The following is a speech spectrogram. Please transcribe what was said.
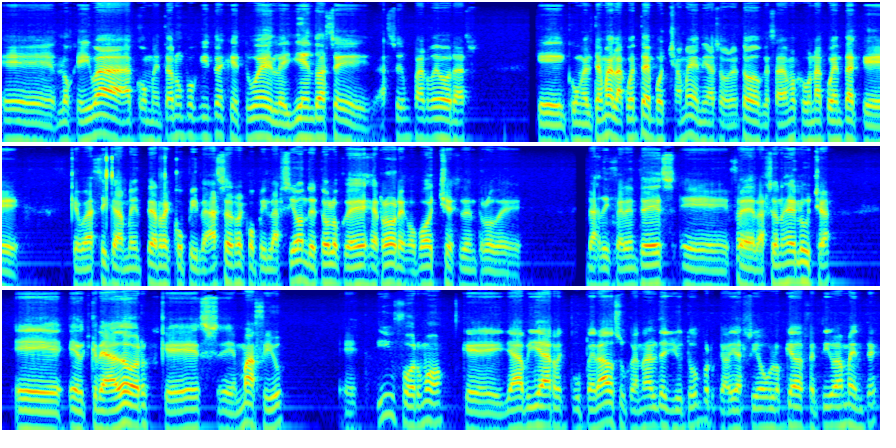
eh, lo que iba a comentar un poquito es que estuve leyendo hace, hace un par de horas que con el tema de la cuenta de Bochamenia, sobre todo, que sabemos que es una cuenta que que básicamente recopila, hace recopilación de todo lo que es errores o boches dentro de las diferentes eh, federaciones de lucha. Eh, el creador, que es eh, Matthew, informó que ya había recuperado su canal de YouTube porque había sido bloqueado efectivamente,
